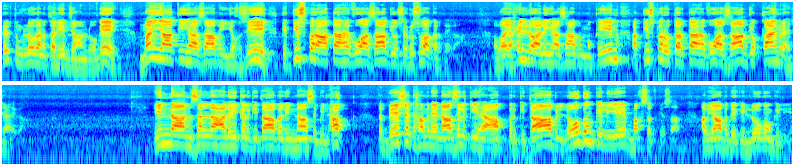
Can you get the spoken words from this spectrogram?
फिर तुम लोग अनकरीब जान लोगे। मई आती है अजाब यखजी, कि किस पर आता है वो अजाब जो उसे रसुआ कर देगा। वह अजाब मुकीम, और किस पर उतरता है वो अजाब जो कायम रह जाएगा। इन्ना अनजल्ला अलकल किताब अलिन्ना से बिलहक तो बेशक हमने नाजिल की है आप पर किताब लोगों के लिए मकसद के साथ। अब यहाँ पर देखिए लोगों के लिए।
